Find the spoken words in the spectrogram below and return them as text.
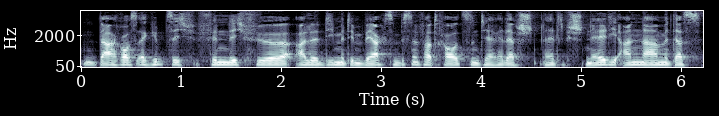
daraus ergibt sich, finde ich, für alle, die mit dem Werk so ein bisschen vertraut sind, ja relativ, schnell die Annahme, dass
